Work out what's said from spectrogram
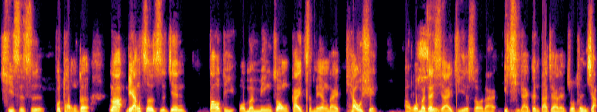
其实是不同的，那两者之间到底我们民众该怎么样来挑选啊？我们在下一集的时候来一起来跟大家来做分享。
